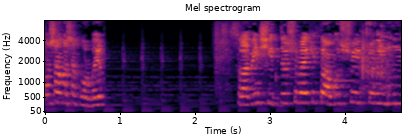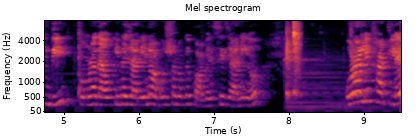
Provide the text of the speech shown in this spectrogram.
কষা কষা করব। সয়াবিন সিদ্ধর সময় কিন্তু অবশ্যই একটু আমি নুন দিই। তোমরা দাও কিনা জানি না, অবশ্যই আমাকে কমেন্টসে জানিও। গোড়ালি ফাটলে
